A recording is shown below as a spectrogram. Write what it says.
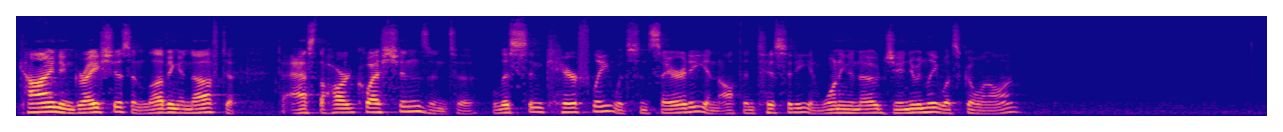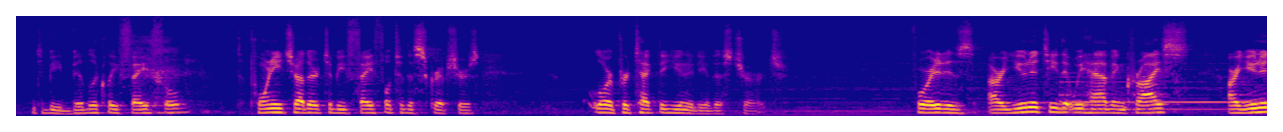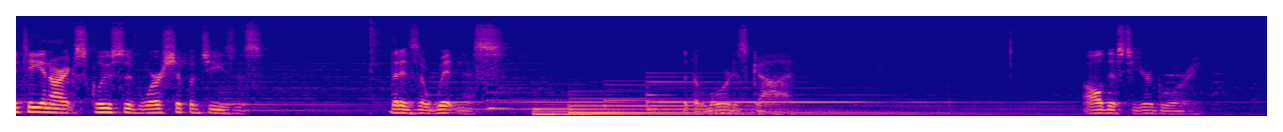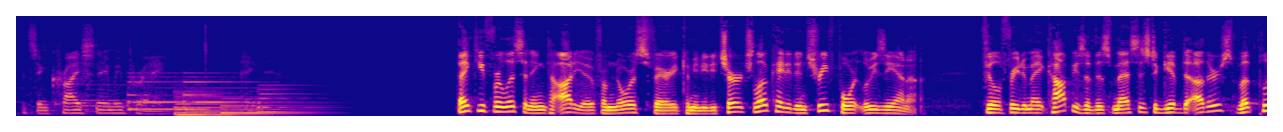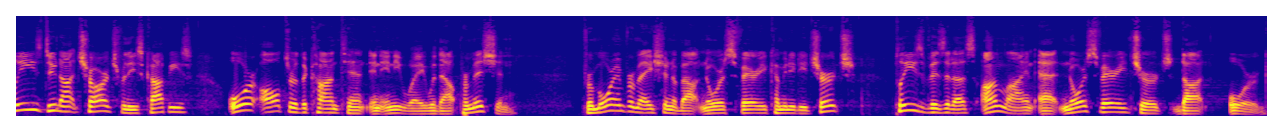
kind and gracious and loving enough to, to ask the hard questions and to listen carefully with sincerity and authenticity and wanting to know genuinely what's going on to be biblically faithful, to point each other to be faithful to the scriptures. Lord, protect the unity of this church. For it is our unity that we have in Christ, our unity in our exclusive worship of Jesus, that is a witness that the Lord is God. All this to your glory. It's in Christ's name we pray. Amen. Thank you for listening to audio from Norris Ferry Community Church located in Shreveport, Louisiana. Feel free to make copies of this message to give to others, but please do not charge for these copies or alter the content in any way without permission. For more information about Norris Ferry Community Church, please visit us online at norrisferrychurch.org.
